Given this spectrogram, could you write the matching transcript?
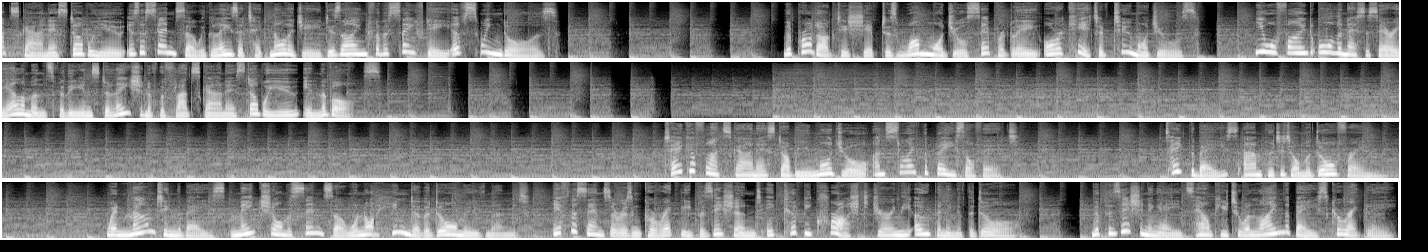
FlatScan SW is a sensor with laser technology designed for the safety of swing doors. The product is shipped as one module separately or a kit of two modules. You will find all the necessary elements for the installation of the FlatScan SW in the box. Take a FlatScan SW module and slide the base off it. Take the base and put it on the door frame. When mounting the base, make sure the sensor will not hinder the door movement. If the sensor isn't correctly positioned, it could be crushed during the opening of the door. The positioning aids help you to align the base correctly.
